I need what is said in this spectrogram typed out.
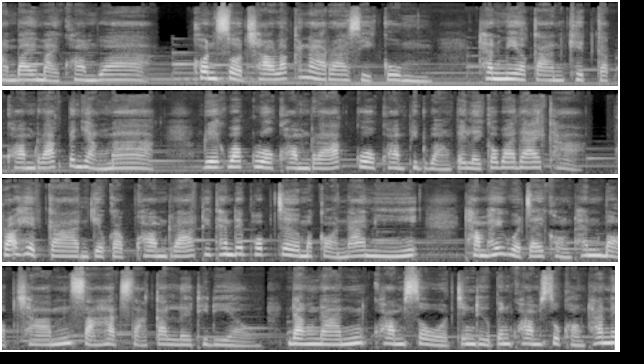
3 ใบหมายความว่า คนโสดชาวลัคนาราศีกุม ท่านมีอาการเข็ดกับความรักเป็นอย่างมาก เรียกว่ากลัวความรัก กลัวความผิดหวังไปเลยก็ว่าได้ค่ะ เพราะเหตุการณ์เกี่ยวกับความรักที่ท่านได้พบเจอมาก่อนหน้านี้ทำให้หัวใจของท่านบอบช้ำสาหัสสากันเลยทีเดียว ดังนั้นความโสดจึงถือเป็นความสุขของท่านใน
